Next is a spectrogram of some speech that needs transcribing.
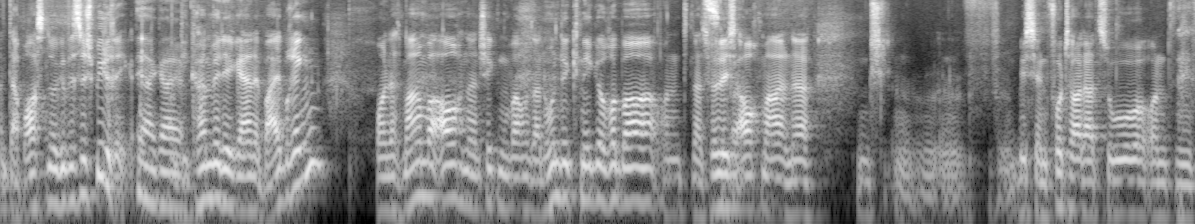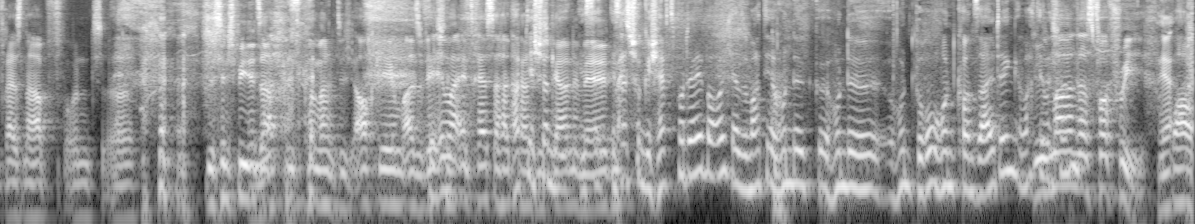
und da brauchst du nur gewisse Spielregeln. Ja, geil. Und die können wir dir gerne beibringen. Und das machen wir auch. Und dann schicken wir unseren Hundeknigge rüber und natürlich Super. auch mal eine ein bisschen Futter dazu und einen Fressnapf und äh, ein bisschen Spielsachen kann man natürlich auch geben. Also wer immer Interesse hat, Habt kann sich schon, gerne ist, melden. Ist das schon Geschäftsmodell bei euch? Also macht ihr Hunde, Hunde, Hund, Büro, Hund Consulting? Macht Wir das machen schon? das for free. Ja. Wow.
